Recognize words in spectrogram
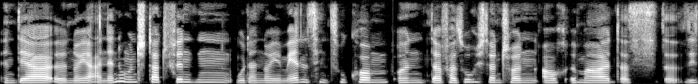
in der äh, neue Ernennungen stattfinden, wo dann neue Mädels hinzukommen. Und da versuche ich dann schon auch immer, dass, dass sie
